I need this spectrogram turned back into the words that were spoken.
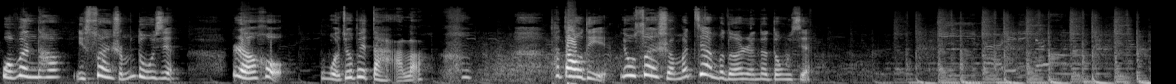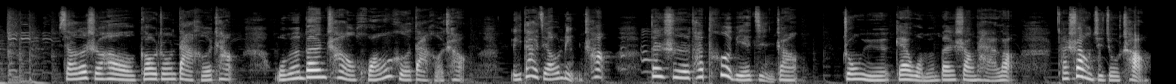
我问他你算什么东西，然后我就被打了。哼，他到底又算什么见不得人的东西？小的时候，高中大合唱，我们班唱《黄河大合唱》，李大脚领唱，但是他特别紧张。终于该我们班上台了，他上去就唱：“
